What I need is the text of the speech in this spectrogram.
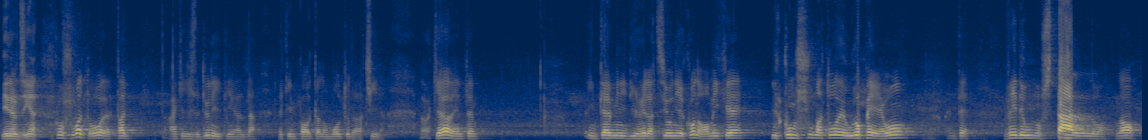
di energia. Il consumatore, anche gli Stati Uniti in realtà, perché importano molto dalla Cina. Allora, chiaramente, in termini di relazioni economiche, il consumatore europeo vede uno stallo no?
